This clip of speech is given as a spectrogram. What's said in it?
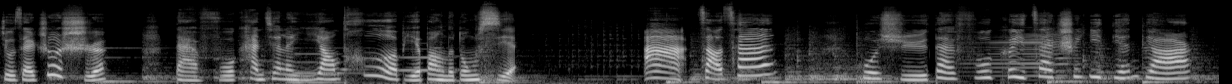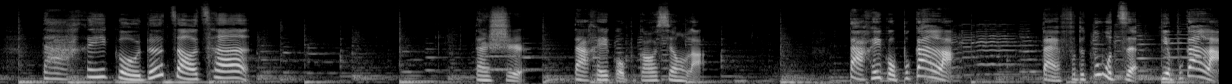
就在这时，戴夫看见了一样特别棒的东西。啊，早餐！或许戴夫可以再吃一点点儿大黑狗的早餐，但是大黑狗不高兴了。大黑狗不干了，戴夫的肚子也不干了。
